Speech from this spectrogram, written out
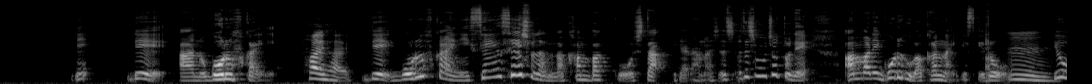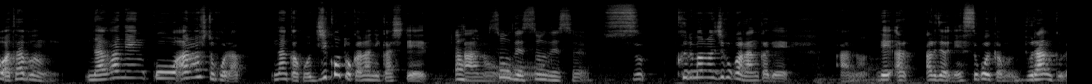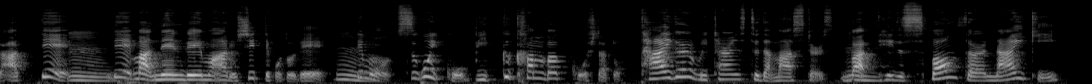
ね。で、あの、ゴルフ界に。はいはい。で、ゴルフ界にセンセーショナルなカムバックをしたみたいな話。私私もちょっとね、あんまりゴルフわかんないんですけど、うん。要は多分、長年こう、あの人ほら、なんかこう事故とか何かしてああのそうですそうですす車の事故かなんかであのでああれだよね。すごいかも。ブランクがあって、うん。でまあ年齢もあるしってことで、うん。でもすごいこうビッグカムバックをしたと。Tiger returns to the Masters, うん。but his sponsor Nike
